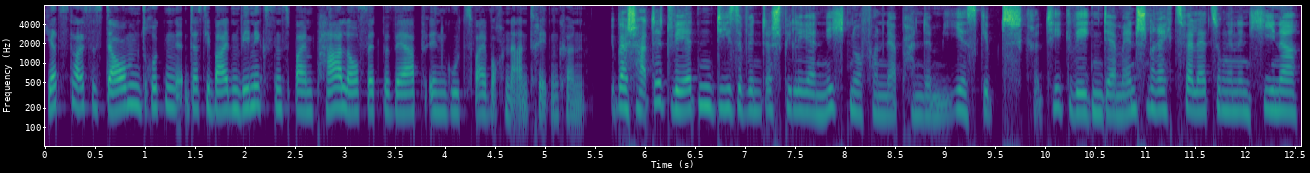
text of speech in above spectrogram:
Jetzt heißt es Daumen drücken, dass die beiden wenigstens beim Paarlaufwettbewerb in gut zwei Wochen antreten können. Überschattet werden diese Winterspiele ja nicht nur von der Pandemie. Es gibt Kritik wegen der Menschenrechtsverletzungen in China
